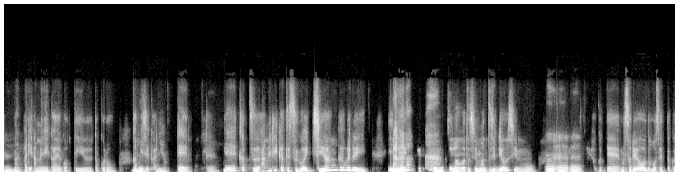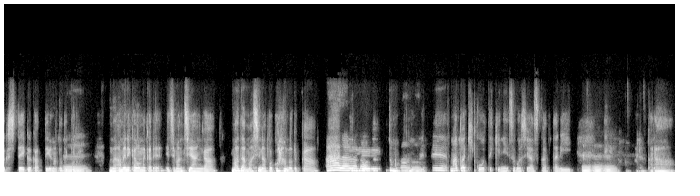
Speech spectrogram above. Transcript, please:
うん。まあ、やっぱりアメリカ英語っていうところが身近にあって、うん。でかつアメリカってすごい治安が悪いイメージ。もちろん私もあったし両親もうんうん良くて、まあ、それをどう説得していくかっていうのと時うんに、うん。まあアメリカの中で一番治安がまだマシなところだとかああ、なそうるほど。いうことも考えて、まあ、あとは気候的に過ごしやすかったりうんうんあるから、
